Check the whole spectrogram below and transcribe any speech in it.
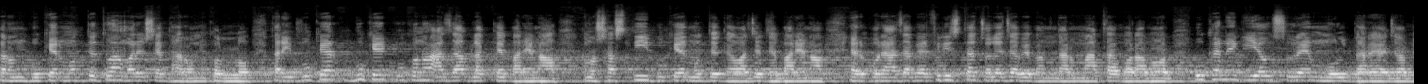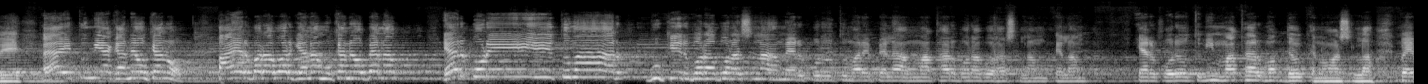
কারণ বুকের মধ্যে তো আমার সে ধারণ করল। তার এই বুকের, বুকে কখনো আজাব লাগতে পারে না। কোনো শাস্তি বুকের মধ্যে দেওয়া যেতে পারে না। এরপরে আজাবের ফিরিস্তা চলে যাবে বান্দার মাথা বরাবর। ওখানে গিয়েও সুরে মূল দাঁড়ায় যাবে। এই, তুমি এখানেও কেন? পায়ের বরাবর গেলাম, ওখানেও পেলাম। এরপরে তোমার বুকের বরাবর আসলাম এরপরে তোমারে পেলাম, মাথার বরাবর আসলাম, পেলাম। এরপরেও তুমি মাথার মধ্যেও কেন আসলা? ভাই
